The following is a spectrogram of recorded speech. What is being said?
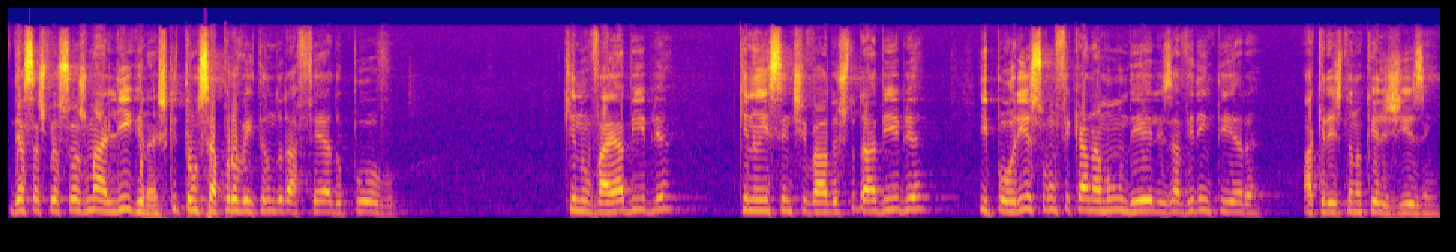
dessas pessoas malignas que estão se aproveitando da fé do povo, que não vai à Bíblia, que não é incentivado a estudar a Bíblia, e por isso vão ficar na mão deles a vida inteira, acreditando no que eles dizem.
